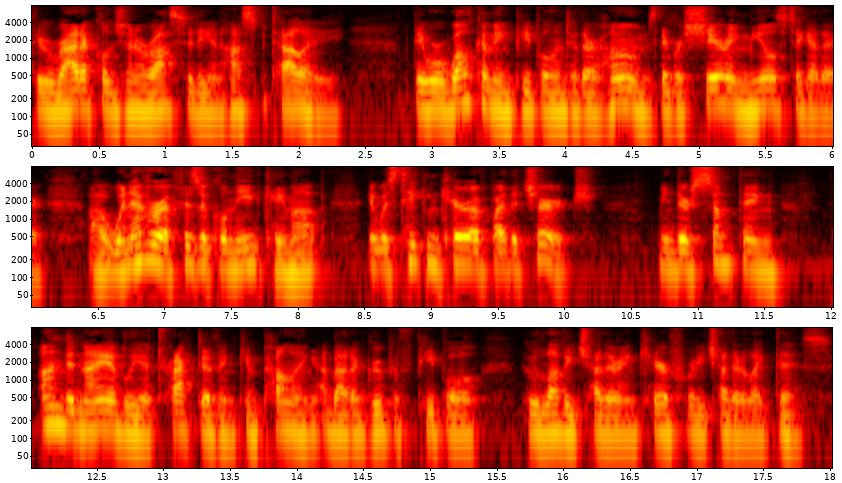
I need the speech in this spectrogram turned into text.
through radical generosity and hospitality. They were welcoming people into their homes. They were sharing meals together. Uh, whenever a physical need came up, it was taken care of by the church. I mean, there's something undeniably attractive and compelling about a group of people who love each other and care for each other like this.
